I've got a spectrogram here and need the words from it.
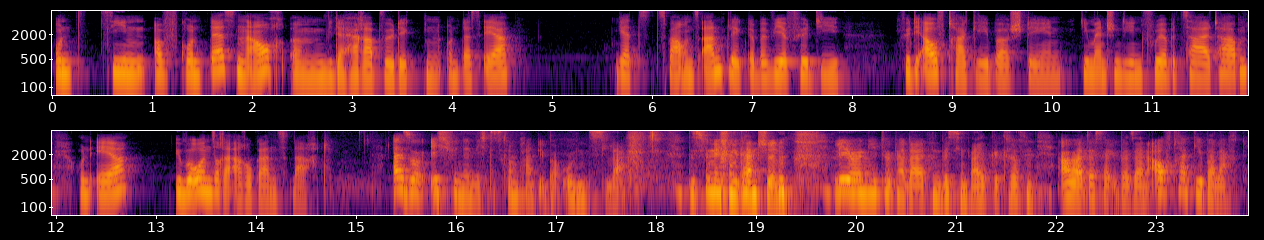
Und sie ihn aufgrund dessen auch ähm, wieder herabwürdigten und dass er jetzt zwar uns anblickt, aber wir für die für die Auftraggeber stehen, die Menschen, die ihn früher bezahlt haben, und er über unsere Arroganz lacht. Also, ich finde nicht, dass Rembrandt über uns lacht. Das finde ich schon ganz schön. Leonie tut mir leid, ein bisschen weit gegriffen. Aber dass er über seine Auftraggeber lacht,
